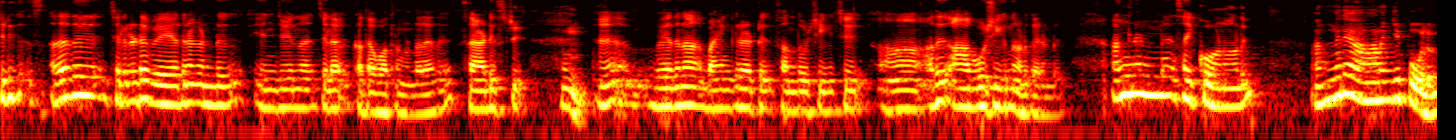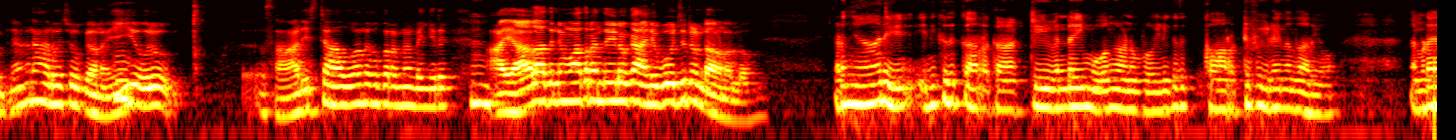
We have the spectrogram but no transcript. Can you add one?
ശരിക്കും അതായത് ചിലരുടെ വേദന കണ്ട് എൻജോയ് ചെയ്യുന്ന ചില കഥാപാത്രങ്ങളുണ്ട്. അതായത് സാഡിസ്റ്റ്. വേദന ഭയങ്കരമായിട്ട് സന്തോഷിച്ച് ആ അത് ആഘോഷിക്കുന്ന ആൾക്കാരുണ്ട്. അങ്ങനെയുള്ള സൈക്കോ ആണോ ആൾ? അങ്ങനെ ആണെങ്കിൽ പോലും ഞാൻ അങ്ങനെ ആലോചിച്ച് നോക്കുകയാണ്. ഈ ഒരു സാഡിസ്റ്റ് ആവുക എന്നൊക്കെ പറഞ്ഞിട്ടുണ്ടെങ്കിൽ അയാൾ അതിന് മാത്രം എന്തെങ്കിലുമൊക്കെ അനുഭവിച്ചിട്ടുണ്ടാവണല്ലോ. എടാ ഞാൻ എനിക്കിത് കറക്റ്റ് ഇവന്റെ ഈ മുഖം കാണുമ്പോൾ എനിക്കിത് കറക്റ്റ് ഫീൽ ചെയ്യുന്നത് അറിയോ? നമ്മുടെ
